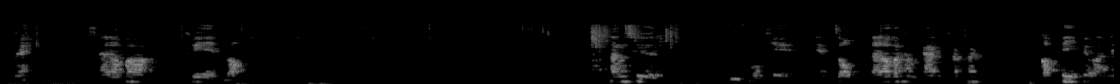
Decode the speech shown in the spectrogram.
เห็นไหม แล้วเราก็ create block ตั้งชื่อ โอเค เนี่ยจบ แล้วเราก็ทำการค่อยๆ copy ไปวางใน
